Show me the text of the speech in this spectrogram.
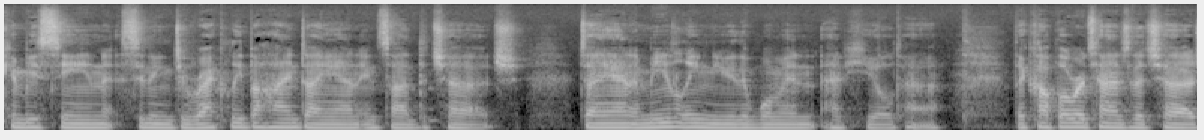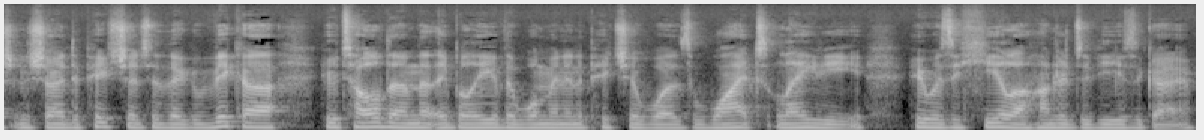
can be seen sitting directly behind Diane inside the church. Diane immediately knew the woman had healed her. The couple returned to the church and showed the picture to the vicar, who told them that they believed the woman in the picture was White Lady, who was a healer hundreds of years ago.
